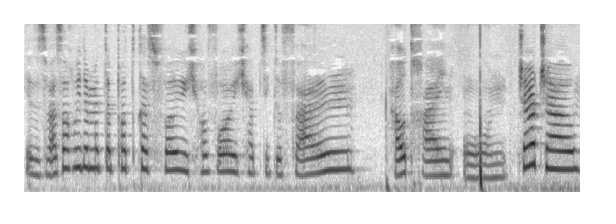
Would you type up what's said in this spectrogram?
Ja, das war's auch wieder mit der Podcast-Folge. Ich hoffe, euch hat sie gefallen. Haut rein und ciao, ciao.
